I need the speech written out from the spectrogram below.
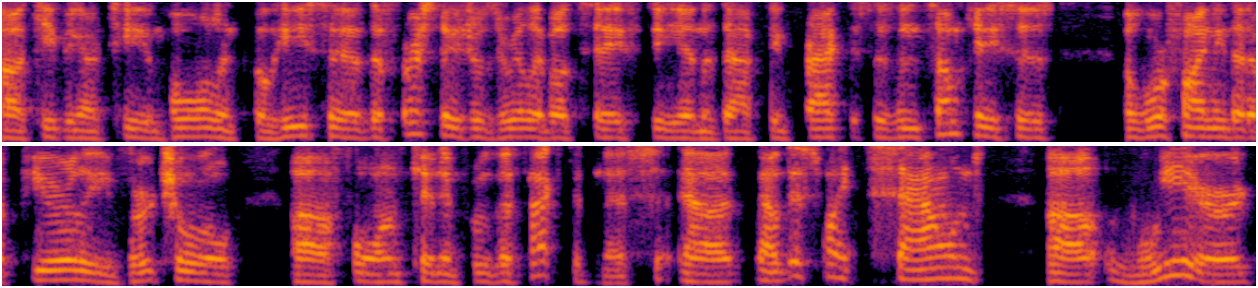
uh, keeping our team whole and cohesive. The first stage was really about safety and adapting practices. In some cases, uh, we're finding that a purely virtual uh, form can improve effectiveness. Uh, now, this might sound uh, weird,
